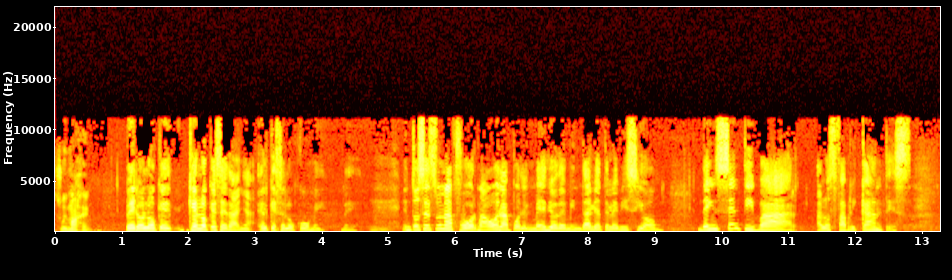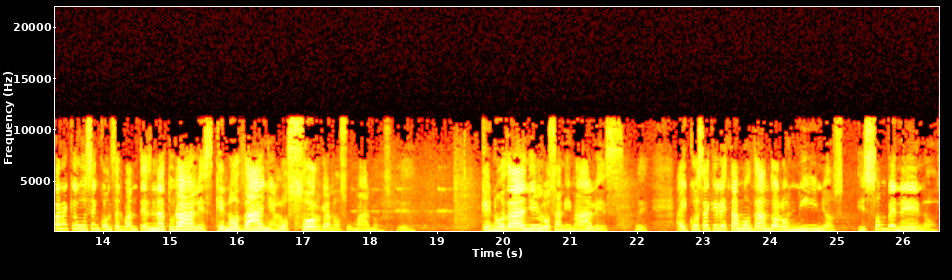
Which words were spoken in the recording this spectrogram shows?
Su imagen. Pero lo que ¿qué es lo que se daña? El que se lo come. Entonces es una forma ahora por el medio de Mindalia Televisión de incentivar a los fabricantes para que usen conservantes naturales que no dañen los órganos humanos, que no dañen los animales. Hay cosas que le estamos dando a los niños y son venenos.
